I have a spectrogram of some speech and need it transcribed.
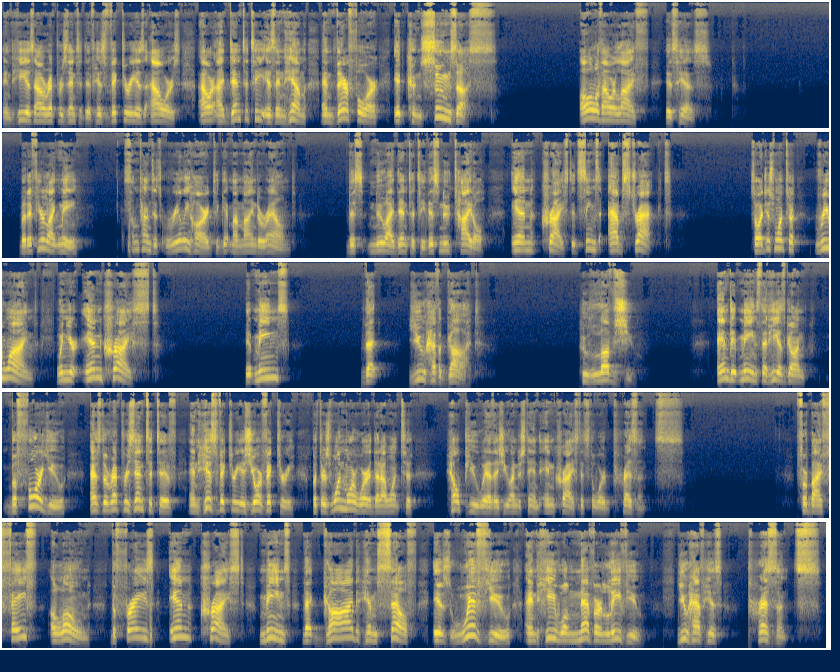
And He is our representative. His victory is ours. Our identity is in Him, and therefore it consumes us. All of our life is His. But if you're like me, sometimes it's really hard to get my mind around this new identity, this new title in Christ. It seems abstract. So I just want to rewind. When you're in Christ, it means that you have a God who loves you. And it means that He has gone before you as the representative, and His victory is your victory. But there's one more word that I want to help you with as you understand in Christ. It's the word presence. For by faith alone, the phrase in Christ means that God Himself is with you and He will never leave you. You have His presence.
